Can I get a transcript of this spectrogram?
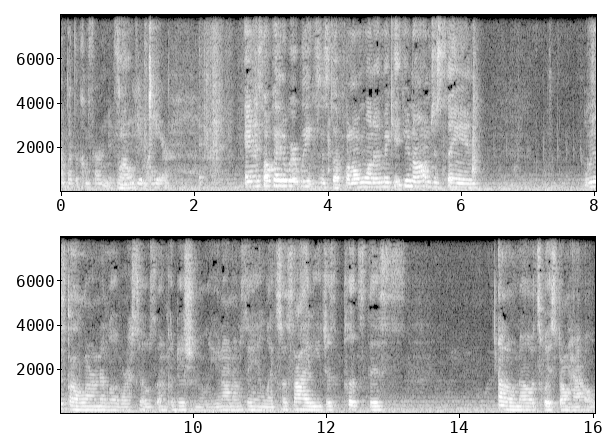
I'm about to confirm it so I can get my hair. And it's okay to wear wigs and stuff. I don't want to make it, you know, I'm just saying. We just gotta learn to love ourselves unconditionally. You know what I'm saying? Like, society just puts this, I don't know, a twist on how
